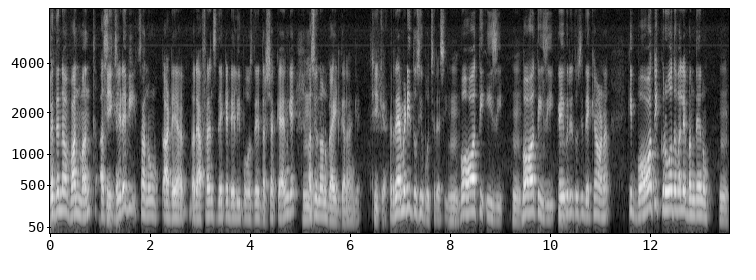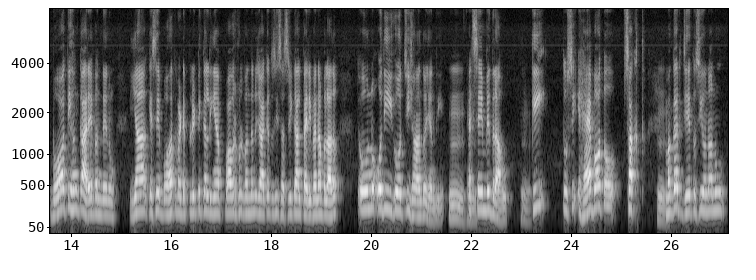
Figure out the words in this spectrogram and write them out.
ਵਿਦ ਇਨ ਅ 1 ਮੰਥ ਅਸੀਂ। ਜਿਹੜੇ ਵੀ ਸਾਨੂੰ ਤੁਹਾਡੇ ਰੈਫਰੈਂਸ ਦੇ ਕੇ ਡੇਲੀ ਪੋਸਟ ਦੇ ਦਰਸ਼ਕ ਕਹਿਣਗੇ ਅਸੀਂ ਉਹਨਾਂ ਨੂੰ ਗਾਈਡ ਕਰਾਂਗੇ। ਠੀਕ ਹੈ। ਰੈਮੇਡੀ ਤੁਸੀਂ ਪੁੱਛ ਰਹੇ ਸੀ। ਬਹੁਤ ਹੀ ਈਜ਼ੀ ਬਹੁਤ ਈਜ਼ੀ ਕਈ ਵਾਰੀ ਤੁਸੀਂ ਦੇਖਿਆ ਹੋਣਾ ਕਿ ਬਹੁਤ ਹੀ ਕ੍ਰੋਧ ਵਾਲੇ ਬੰਦੇ ਨੂੰ ਬਹੁਤ ਹੀ ਹੰਕਾਰੇ ਬੰਦੇ ਨੂੰ ਜਾਂ ਕਿਸੇ ਬਹੁਤ ਵੱਡੇ ਪੋਲੀਟੀਕਲ ਜਾਂ ਪਾਵਰਫੁਲ ਬੰਦੇ ਨੂੰ ਜਾ ਕੇ ਤੁਸੀਂ ਸਤਿ ਸ੍ਰੀ ਅਕਾਲ ਪੈਰੀ ਪੈਣਾ ਬੁਲਾ ਦਿਓ ਤੇ ਉਹਨੂੰ ਉਹਦੀ ਈਗੋ ਉੱਚੀ ਸ਼ਾਂਤ ਹੋ ਜਾਂਦੀ ਹੈ। ਹੂੰ ਐਟ ਸੇਮ ਵਿਦ ਰਾਹੂ ਕਿ ਤੁਸੀਂ ਹੈ ਬਹੁਤ ਉਹ ਸਖਤ ਮਗਰ ਜੇ ਤੁਸੀਂ ਉਹਨਾਂ ਨੂੰ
